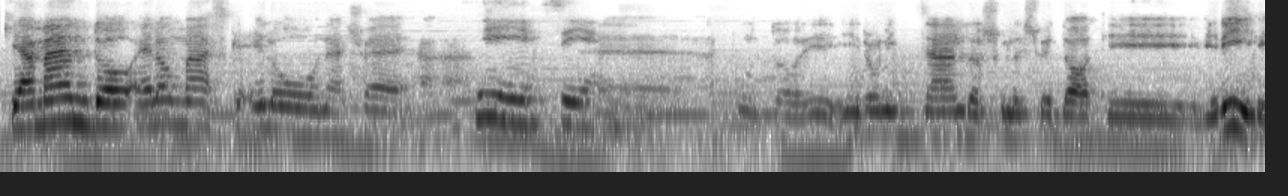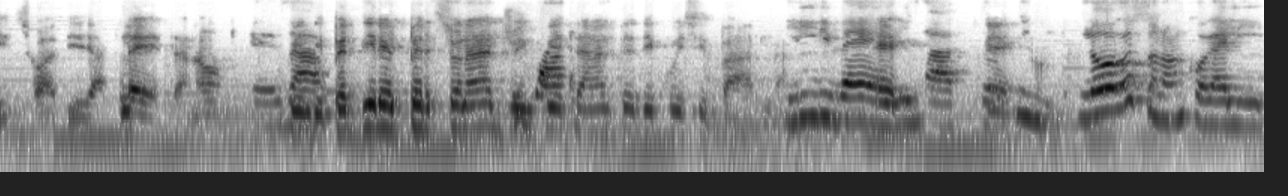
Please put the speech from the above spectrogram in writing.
chiamando Elon Musk Elona, cioè sì. Eh, appunto ironizzando sulle sue doti virili, insomma, di atleta, no? Esatto. Quindi per dire il personaggio esatto. inquietante di cui si parla. Il livello, ecco, esatto. Ecco. Loro sono ancora lì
